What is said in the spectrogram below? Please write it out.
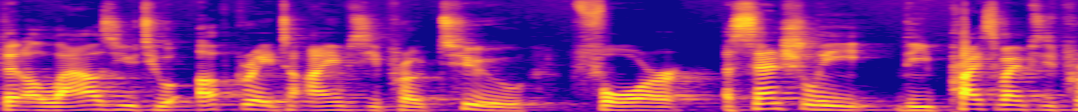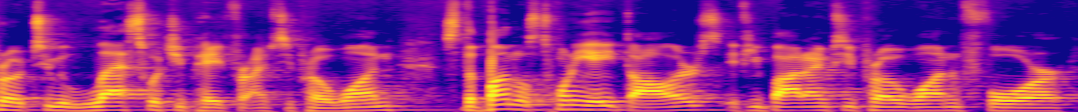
that allows you to upgrade to IMPC Pro 2 for essentially the price of IMPC Pro 2 less what you paid for IMPC Pro 1. So the bundle is $28 if you bought IMPC Pro 1 for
